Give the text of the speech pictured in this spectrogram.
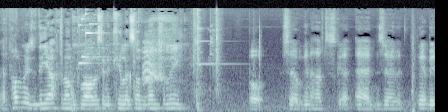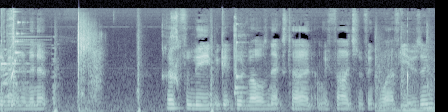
The problem is the yak about the koala is going to kill itself eventually. But, so we're going to have to um, so get rid of it in a minute. Hopefully we get good rolls next turn and we find something worth using.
